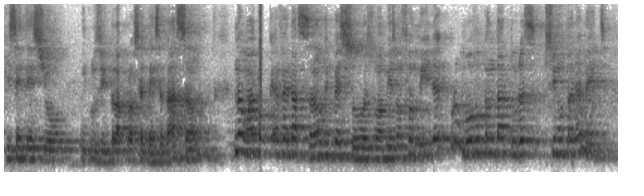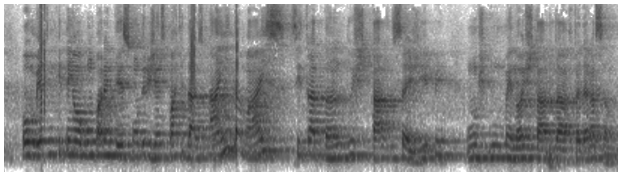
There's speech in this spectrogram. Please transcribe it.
que sentenciou, inclusive, pela procedência da ação, não há qualquer vedação de pessoas de uma mesma família que promovam candidaturas simultaneamente, ou mesmo que tenham algum parentesco com dirigentes partidários, ainda mais se tratando do Estado de Sergipe, um menor estado da federação.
